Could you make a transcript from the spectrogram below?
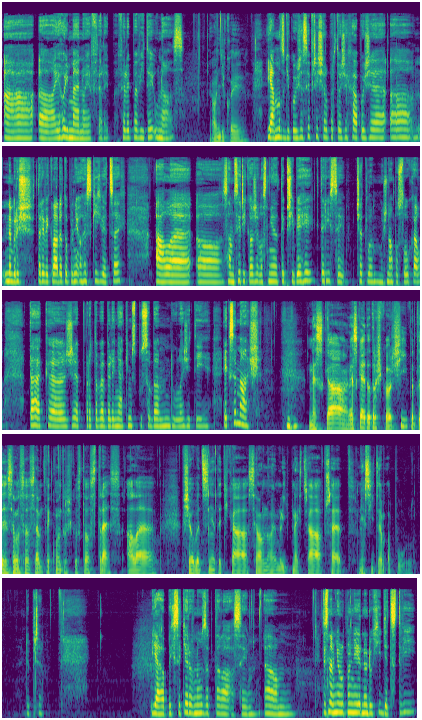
a, jeho jméno je Filip. Filipe, vítej u nás. Já vám děkuji. Já moc děkuji, že jsi přišel, protože chápu, že uh, nebudeš tady vykládat úplně o hezkých věcech, ale uh, sám si říkal, že vlastně ty příběhy, které si četl, možná poslouchal, tak uh, že pro tebe byly nějakým způsobem důležitý. Jak se máš? Dneska, dneska je to trošku horší, protože jsem musel sem, tak mám trošku z toho stres, ale všeobecně teďka se mám mnohem líp než třeba před měsícem a půl. Dobře. Já bych se tě rovnou zeptala asi. Um, ty jsi neměl úplně jednoduchý dětství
